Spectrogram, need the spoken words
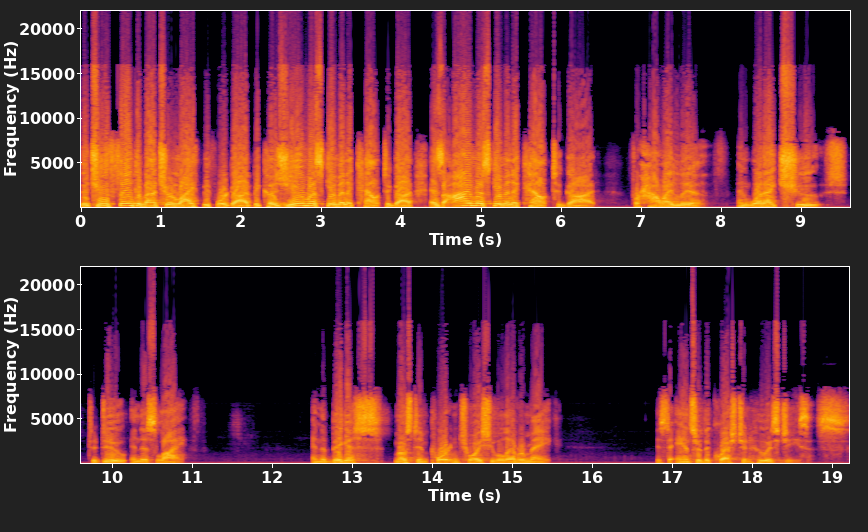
That you think about your life before God because you must give an account to God as I must give an account to God for how I live and what I choose to do in this life. And the biggest, most important choice you will ever make is to answer the question, who is Jesus?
